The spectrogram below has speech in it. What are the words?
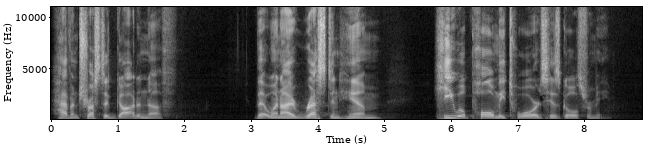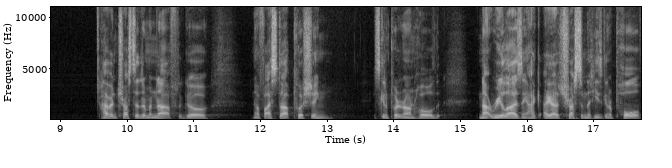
haven't trusted God enough that when I rest in Him, He will pull me towards His goals for me. I haven't trusted Him enough to go, now, if I stop pushing, it's going to put it on hold, not realizing I, I got to trust him that he's going to pull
